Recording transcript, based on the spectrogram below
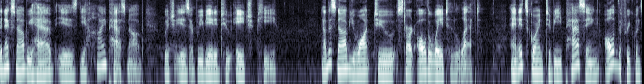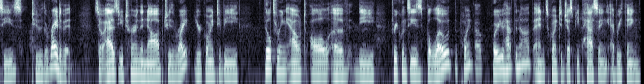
The next knob we have is the high pass knob, which is abbreviated to HP. Now this knob you want to start all the way to the left, and it's going to be passing all of the frequencies to the right of it. So as you turn the knob to the right, you're going to be filtering out all of the frequencies below the point of where you have the knob, and it's going to just be passing everything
